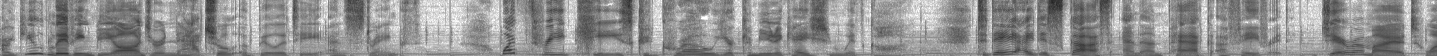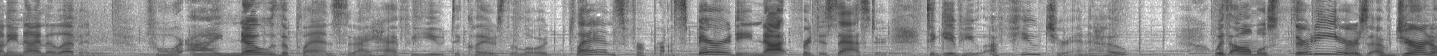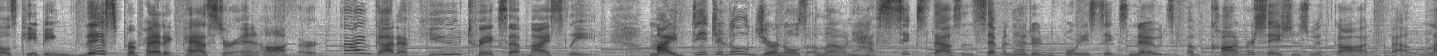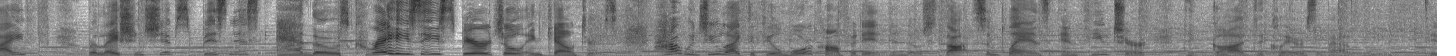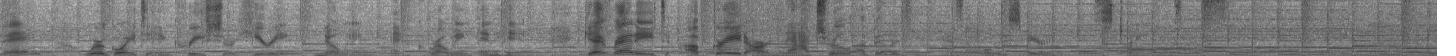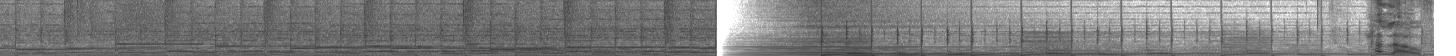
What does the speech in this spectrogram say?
Are you living beyond your natural ability and strength? What three keys could grow your communication with God? Today I discuss and unpack a favorite, Jeremiah 29:11. For I know the plans that I have for you, declares the Lord plans for prosperity, not for disaster, to give you a future and a hope. With almost 30 years of journals keeping this prophetic pastor and author, I've got a few tricks up my sleeve. My digital journals alone have 6,746 notes of conversations with God about life, relationships, business, and those crazy spiritual encounters. How would you like to feel more confident in those thoughts and plans and future that God declares about you? Today, we're going to increase your hearing, knowing, and growing in Him. Get ready to upgrade our natural ability as Holy Spirit strengthens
